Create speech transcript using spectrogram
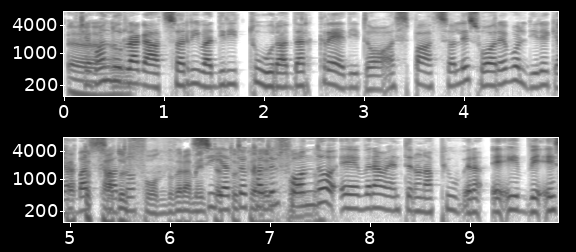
cioè, quando un ragazzo arriva addirittura a dar credito a spazio alle suore, vuol dire che, che ha abbassato toccato il fondo, veramente. Sì, ha toccato, toccato il fondo, fondo, e veramente non ha più. Vera- è, è, è,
